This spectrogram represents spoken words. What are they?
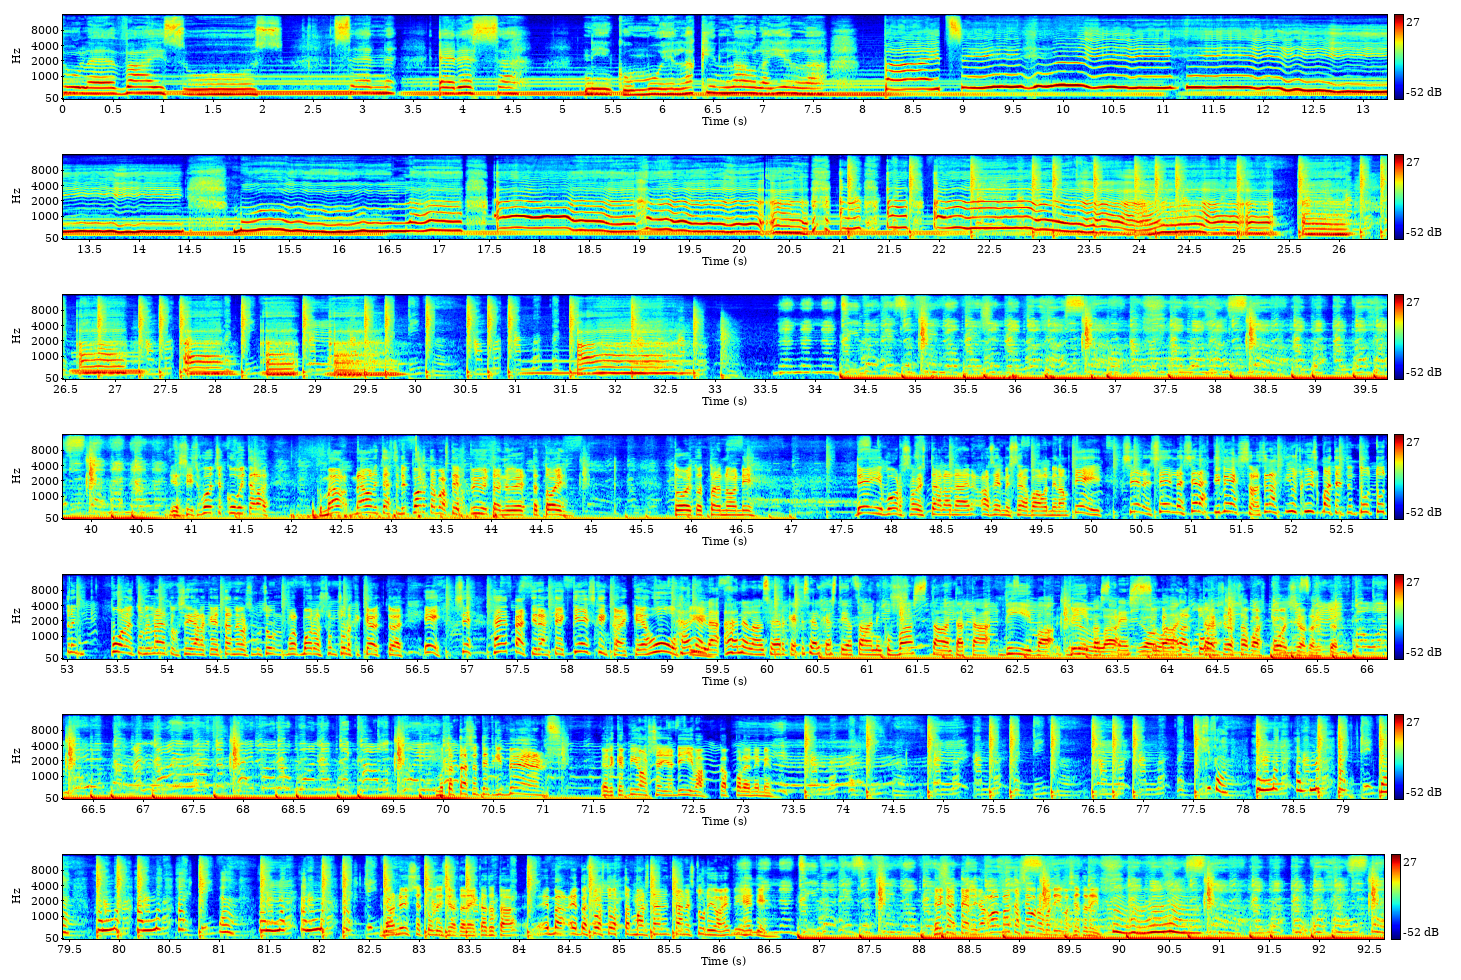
Tulevaisuus sen edessä niin kuin muillakin laulajilla. Paitsi Ja siis voit sä kuvitella, kun mä, mä olin tästä nyt vartavasti pyytänyt, että toi, toi tota noin niin, DJ Wars olisi täällä näin asemissa ja valmiina, mutta ei, se, se, se lähti vessaan. Se lähti just, just mä ajattelin, että tu- tuutte niinku puolen tunnin lähetyksen jälkeen tänne, olisi sul, sullekin käyttöä. Ei, se häpätti lähtee kesken kaikkea huuhtiin. Hänellä, hänellä on selke, selkeästi jotain niin kuin vastaan tätä diiva, Kyllä, diivaspessua. joo, katsotaan, että... tuleeko se jossain vaiheessa pois sieltä sitten. Mutta tässä on tietenkin Burns, eli Beyoncé ja Diva, kappaleen nimi. No nyt se tuli sieltä, niin katsotaan. En mä, en mä suostu ottamaan sitä tänne studioon he- heti. Eikä tämä riitä. La- Laita seuraava diiva sieltä niin.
